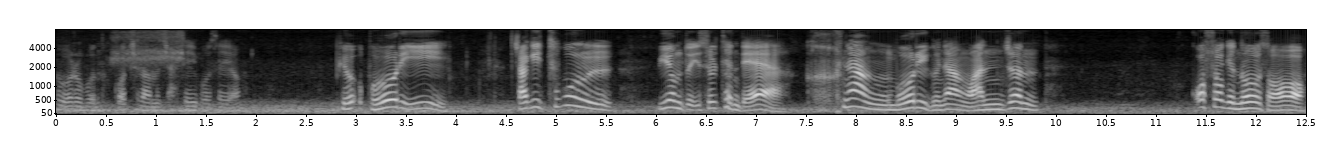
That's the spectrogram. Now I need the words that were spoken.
여러분, 꽃을 한번 자세히 보세요. 벼- 벌이 자기 죽을 위험도 있을 텐데 그냥 머리 그냥 완전 꽃 속에 넣어서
